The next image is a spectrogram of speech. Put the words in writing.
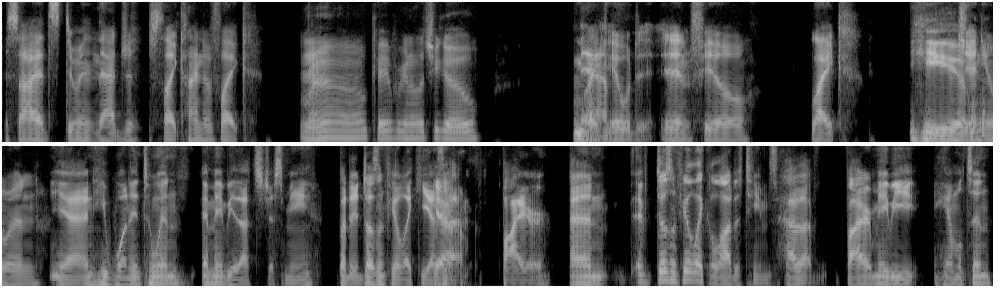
besides doing that just like kind of like "Oh, okay, we're gonna let you go. Yeah, Like it would it didn't feel like he genuine. Yeah, and he wanted to win, and maybe that's just me, but it doesn't feel like he has Yeah. that fire, and it doesn't feel like a lot of teams have that fire. Maybe Hamilton.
